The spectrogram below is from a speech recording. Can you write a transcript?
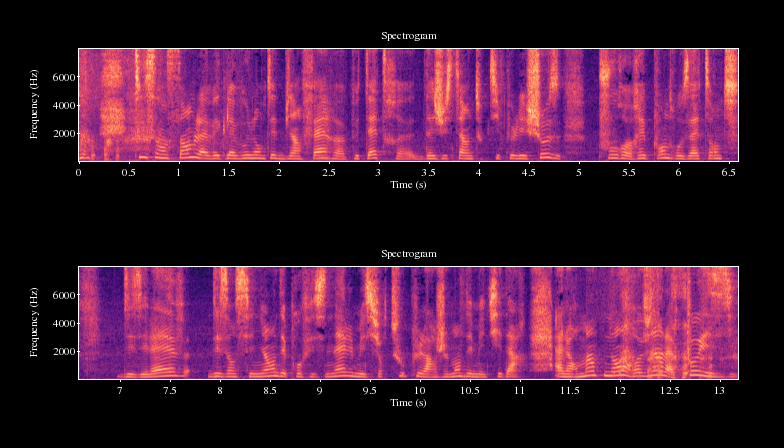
tous ensemble, avec la volonté de bien faire, euh, peut-être d'ajuster un tout petit peu les choses pour répondre aux attentes des élèves, des enseignants, des professionnels, mais surtout plus largement des métiers d'art. Alors maintenant, on revient à la poésie.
